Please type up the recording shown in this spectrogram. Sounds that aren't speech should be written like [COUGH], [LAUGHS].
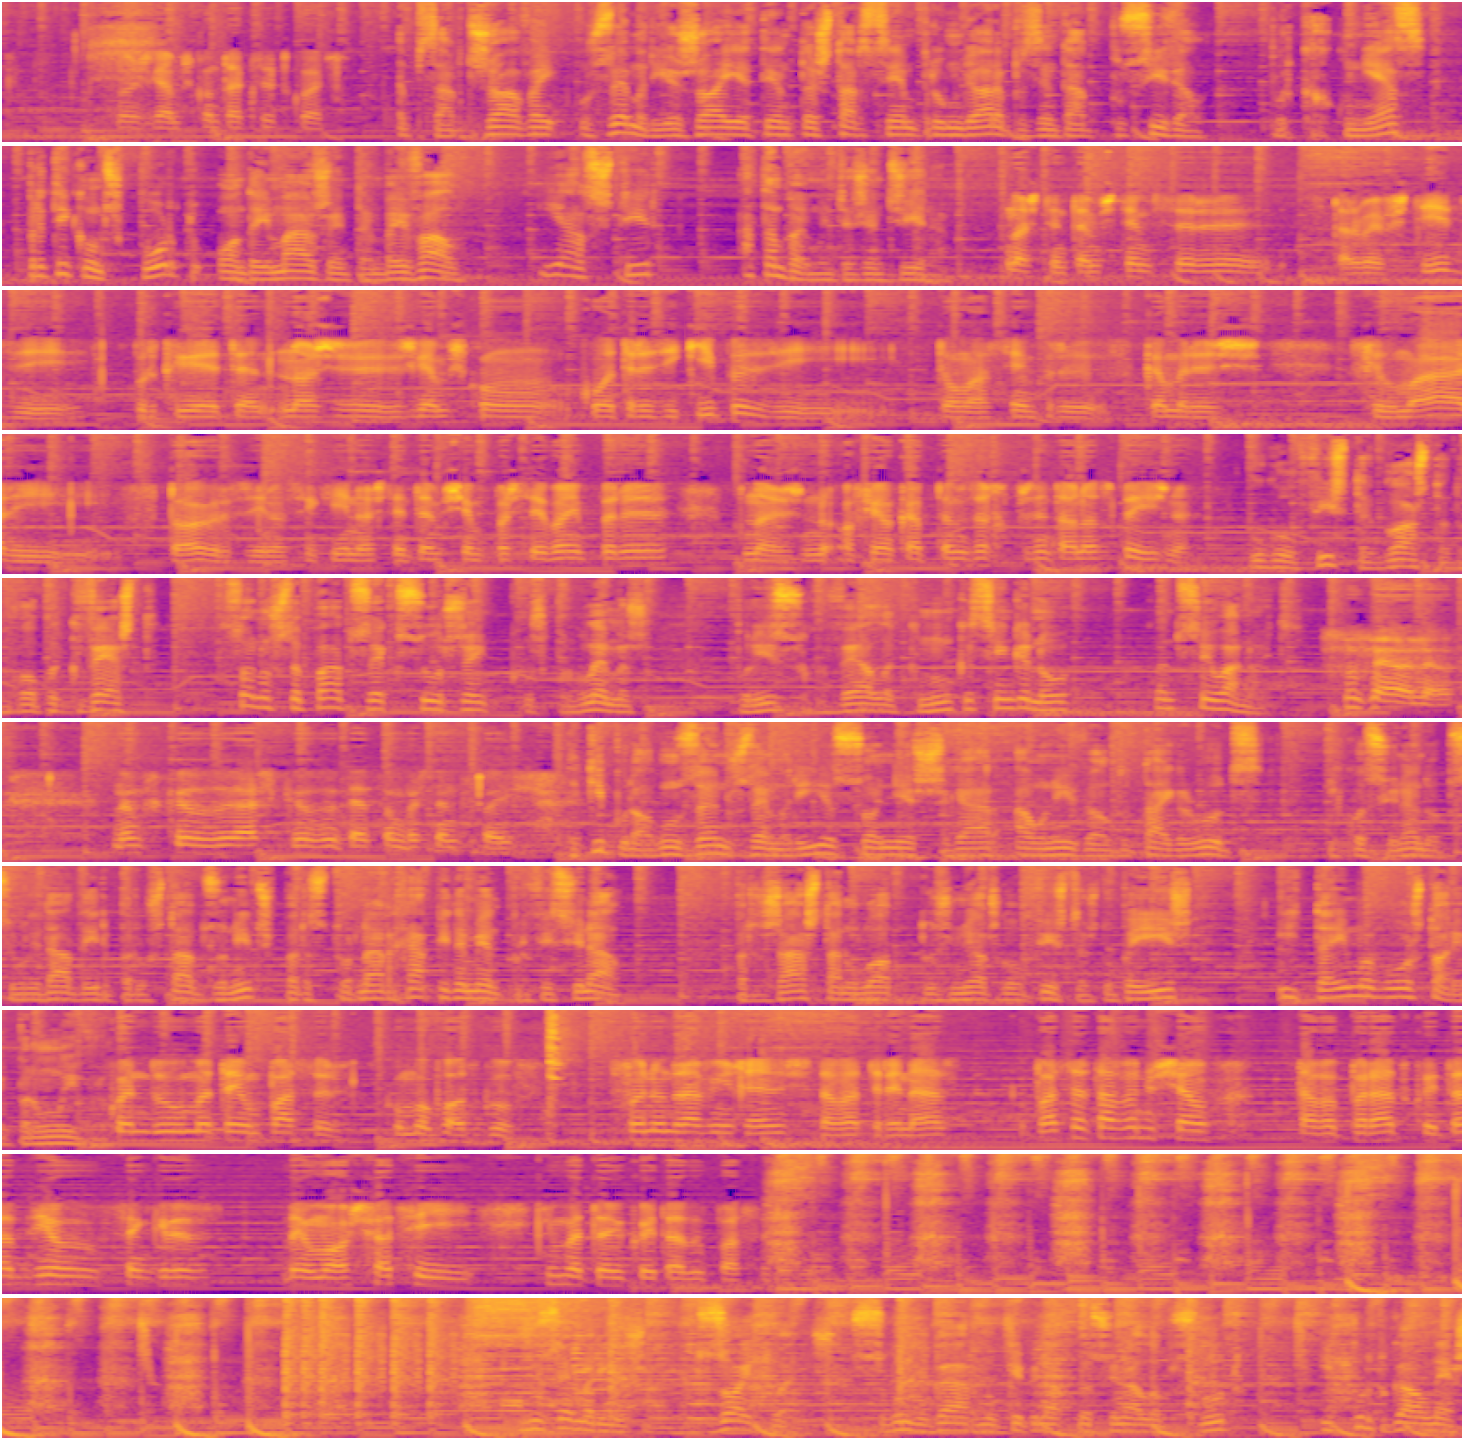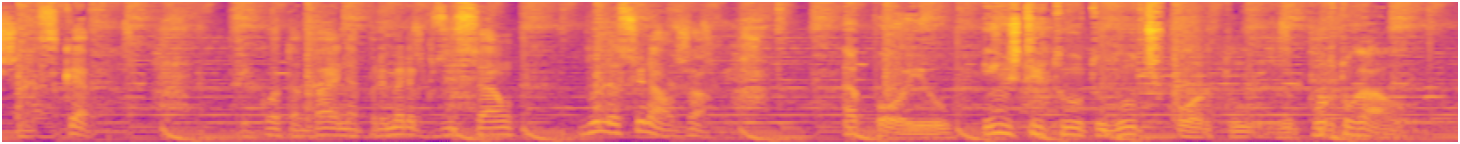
Nós jogamos com tacos adequados. Apesar de jovem, o José Maria Joia tenta estar sempre o melhor apresentado possível, porque reconhece, pratica um desporto onde a imagem também vale e a assistir há também muita gente gira. Nós tentamos sempre ser, estar bem vestidos e porque até nós jogamos com, com outras equipas e estão lá sempre câmaras a filmar e fotógrafos e não sei o quê, e nós tentamos sempre parecer bem para nós, ao fim e ao cabo, estamos a representar o nosso país, não é? O golfista gosta da roupa que veste, só nos sapatos é que surgem os problemas. Por isso, revela que nunca se enganou quando saiu à noite. [LAUGHS] Não, não. Não, porque eu acho que eles até são bastante feios. Daqui por alguns anos, José Maria sonha chegar ao nível de Tiger Woods, equacionando a possibilidade de ir para os Estados Unidos para se tornar rapidamente profissional. Para já está no lote dos melhores golfistas do país e tem uma boa história para um livro. Quando matei um pássaro com uma bola de golfe, foi num driving range, estava a treinar, o pássaro estava no chão, estava parado, coitado, e eu, sem querer, dei um mau shot e, e matei o coitado do pássaro. José Maria João, 18 anos, segundo lugar no Campeonato Nacional Absoluto e Portugal Nations Cup. Ficou também na primeira posição do Nacional Jovens. Apoio Instituto do Desporto de Portugal.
